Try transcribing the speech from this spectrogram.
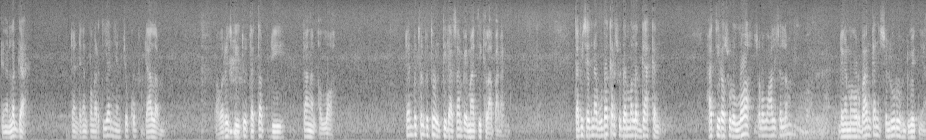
dengan lega dan dengan pengertian yang cukup dalam bahwa rezeki itu tetap di tangan Allah. Dan betul-betul tidak sampai mati kelaparan. Tapi Sayyidina Abu Bakar sudah melegakan hati Rasulullah SAW dengan mengorbankan seluruh duitnya.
